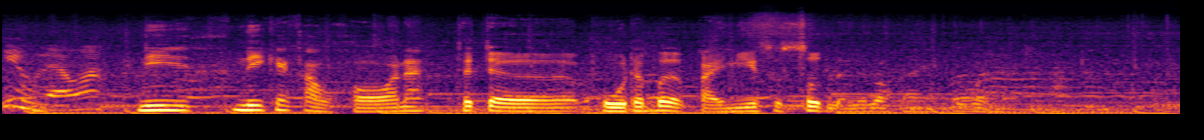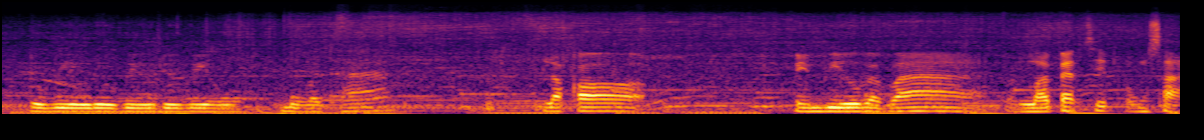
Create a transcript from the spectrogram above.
หิวแล้วอะ นี่นี่แค่เขาคอนะ จะเจอภูทับเบิกไปนี่สุดๆเลยจะบอกให้ทุกคน ดูวิวดูวิวดูวิวหมูกระทะ แล้วก็เป็นวิวแบบว่า 180 องศา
